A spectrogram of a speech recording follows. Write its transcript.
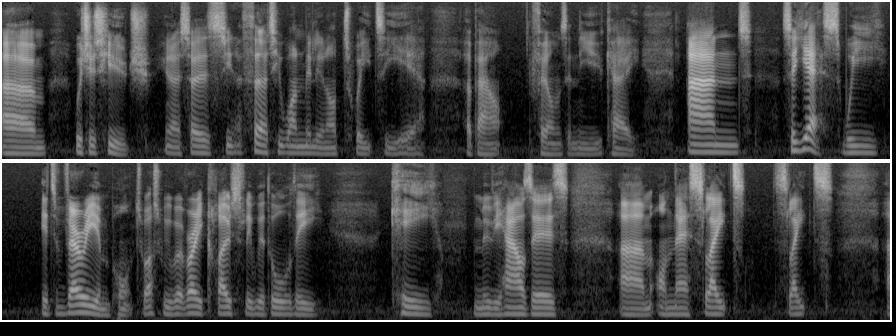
um, which is huge. You know, so there's you know 31 million odd tweets a year about films in the UK, and so yes, we it's very important to us. We work very closely with all the key movie houses um, on their slates slates uh,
